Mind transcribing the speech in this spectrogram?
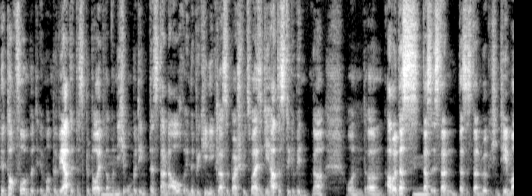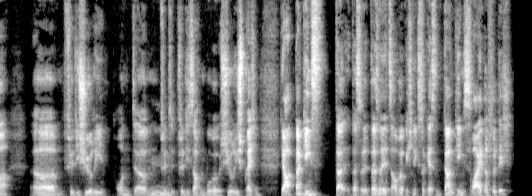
Eine Topform wird immer bewertet. Das bedeutet mhm. aber nicht unbedingt, dass dann auch in der Bikini-Klasse beispielsweise die härteste gewinnt. Ne? Und ähm, aber das, mhm. das ist dann, das ist dann wirklich ein Thema äh, für die Jury und ähm, mhm. für, für, die Sachen, wo wir Jury sprechen. Ja, dann mhm. ging's, da, dass wir, dass wir jetzt auch wirklich nichts vergessen. Dann ging's weiter für dich.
